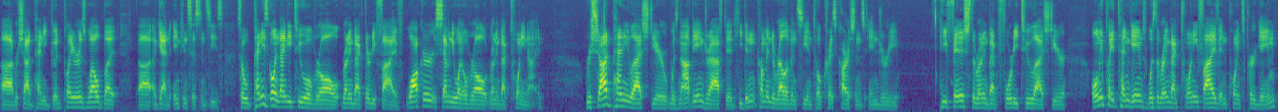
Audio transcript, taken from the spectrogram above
Uh, Rashad Penny, good player as well, but uh, again, inconsistencies. So Penny's going 92 overall, running back 35. Walker, 71 overall, running back 29. Rashad Penny last year was not being drafted. He didn't come into relevancy until Chris Carson's injury. He finished the running back 42 last year. Only played 10 games, was the running back 25 in points per game.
